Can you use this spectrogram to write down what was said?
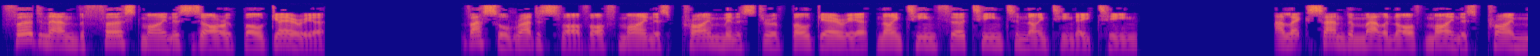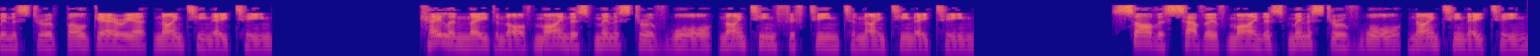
Ferdinand I minus Tsar of Bulgaria. Vasil Radoslavov minus Prime Minister of Bulgaria 1913 to 1918. Alexander Malinov minus Prime Minister of Bulgaria 1918. Kalen Maidanov minus Minister of War 1915 to 1918. Sava Savov minus Minister of War 1918.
